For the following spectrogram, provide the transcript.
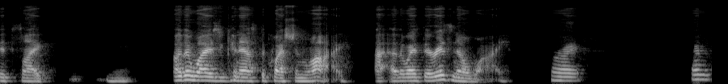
it's like, otherwise you can ask the question why. Uh, otherwise, there is no why. Right. And,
